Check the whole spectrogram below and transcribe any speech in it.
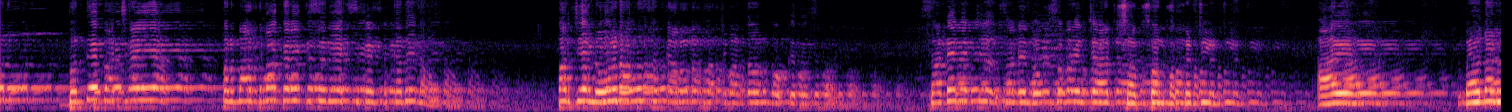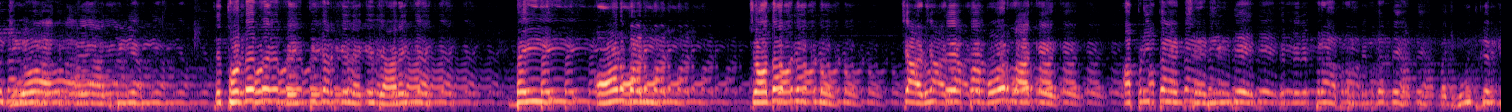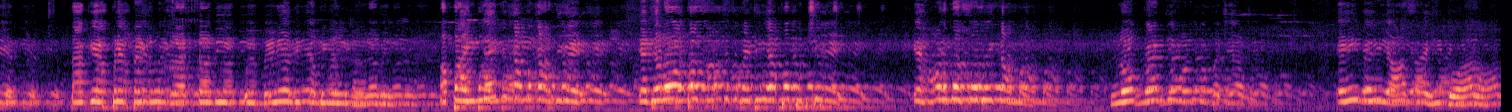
ਬੰਦੇ ਬਚ ਰਹੇ ਆ, ਪਰਮਾਤਮਾ ਕਰੇ ਕਿਸੇ ਦੇ ਐਕਸੀਡੈਂਟ ਕਦੇ ਨਾ ਹੋਵੇ। ਪਰ ਜੇ ਲੋੜ ਆ ਤਾਂ ਸਰਕਾਰਾਂ ਦਾ ਫਰਜ਼ ਬਣਦਾ, ਉਹਨੂੰ ਮੌਕੇ ਤੇ ਸਵਾਲ ਸਾਡੇ ਵਿੱਚ ਸਾਡੇ ਲੋਕ ਸਭਾ ਇੰਚਾਰਜ ਸ਼ਬਪਾਲ ਮੱਕੜ ਜੀ ਆਏ। ਮੈਂ ਉਹਨਾਂ ਨੂੰ ਜਿਓ ਆਇਆ ਆਖਦੀ ਆ ਤੇ ਤੁਹਾਡੇ ਤੱਕ ਬੇਨਤੀ ਕਰਕੇ ਲੈ ਕੇ ਜਾ ਰਹੀ ਆ ਬਈ ਆਉਣ ਵਾਲੀ 14 ਤਰੀਕ ਨੂੰ ਝਾੜੂ ਤੇ ਆਪਾਂ ਮੋਹਰ ਲਾ ਕੇ ਆਪਣੀ ਭੈਣ ਸ਼ਹਿਰੀਨ ਦੇ ਤੇ ਮੇਰੇ ਭਰਾ ਪਰਮਿੰਦਰ ਦੇ ਹੱਥ ਮਜ਼ਬੂਤ ਕਰੀਏ ਤਾਂ ਕਿ ਆਪਣੇ ਪਿੰਡ ਨੂੰ ਗ੍ਰਾਂਟਾਂ ਦੀ ਕੋਈ ਮਿਹਣਿਆਂ ਦੀ ਕਮੀ ਹੋਈ ਨਾ ਰਹੇ। ਆਪਾਂ ਇੰਨੇ ਕੁ ਕੰਮ ਕਰ ਦਈਏ ਕਿ ਜਦੋਂ ਆਪਾਂ ਸੱਥ 'ਚ ਬੈਠੀਏ ਆਪਾਂ ਪੁੱਛੀਏ ਕਿ ਹੁਣ ਦੱਸੋ ਵੀ ਕੰਮ। ਲੋਕ ਕਹਿਣਗੇ ਹੁਣ ਕੋਈ ਬਚਿਆ ਨਹੀਂ ਇਹੀ ਮੇਰੀ ਆਸ ਹੈ ਇਹੀ ਦੁਆ।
